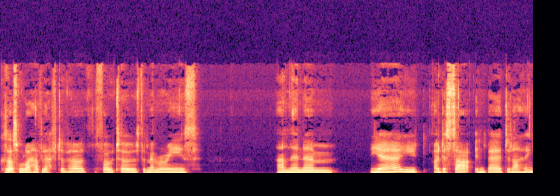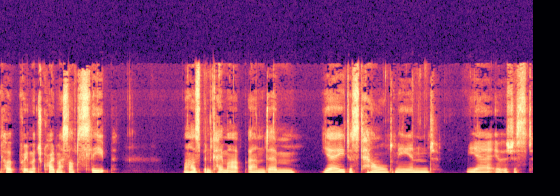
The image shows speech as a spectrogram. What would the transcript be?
because that's all I have left of her the photos, the memories. And then, um, yeah, you, I just sat in bed and I think I pretty much cried myself to sleep. My husband came up and, um, yeah, he just held me and, yeah, it was just,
